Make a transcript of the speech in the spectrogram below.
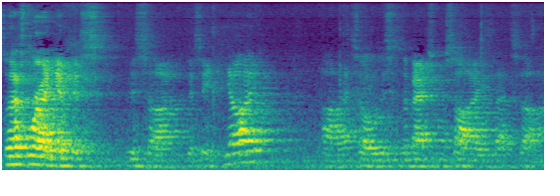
so that's where I get this this uh, this API. Uh, so this is the maximum size, that's, uh,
